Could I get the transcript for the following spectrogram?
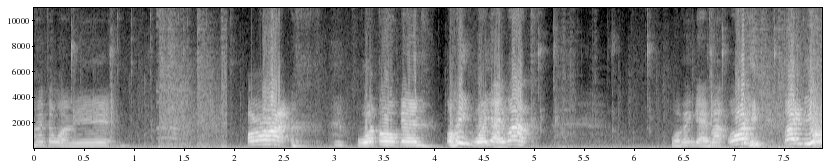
ฮะจังหวะนี้อ้อหัวโตเกินโอ้ย หัวใหญ่มาก หัวแม่งใหญ่มาก โอ้ยเฮ้ยเดียว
